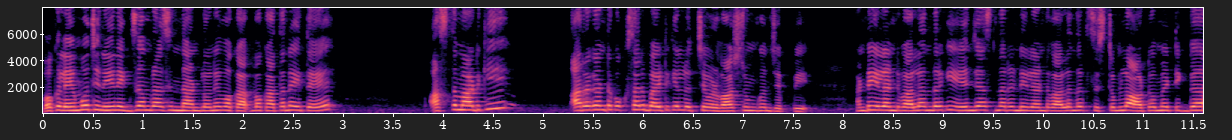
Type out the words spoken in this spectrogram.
ఒకళ్ళేమో వచ్చి నేను ఎగ్జామ్ రాసిన దాంట్లోనే ఒక ఒక అతనైతే అస్తమాటికి అరగంటకు ఒకసారి బయటికి వెళ్ళి వచ్చేవాడు వాష్రూమ్కి అని చెప్పి. అంటే ఇలాంటి వాళ్ళందరికీ ఏం చేస్తున్నారండి? ఇలాంటి వాళ్ళందరికీ సిస్టంలో ఆటోమేటిక్గా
